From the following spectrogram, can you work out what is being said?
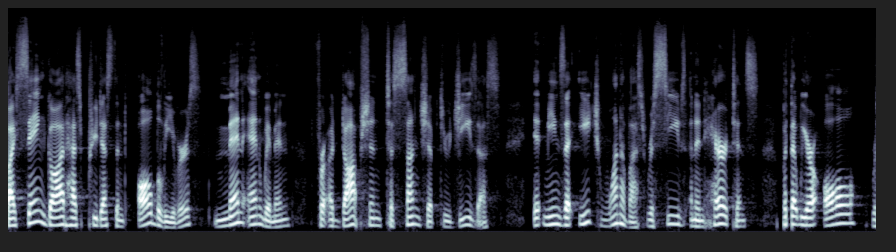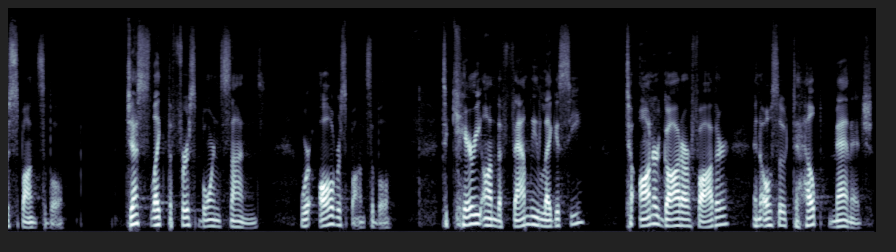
By saying God has predestined all believers, men and women, for adoption to sonship through Jesus, it means that each one of us receives an inheritance, but that we are all responsible. Just like the firstborn sons, we're all responsible to carry on the family legacy, to honor God our Father, and also to help manage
